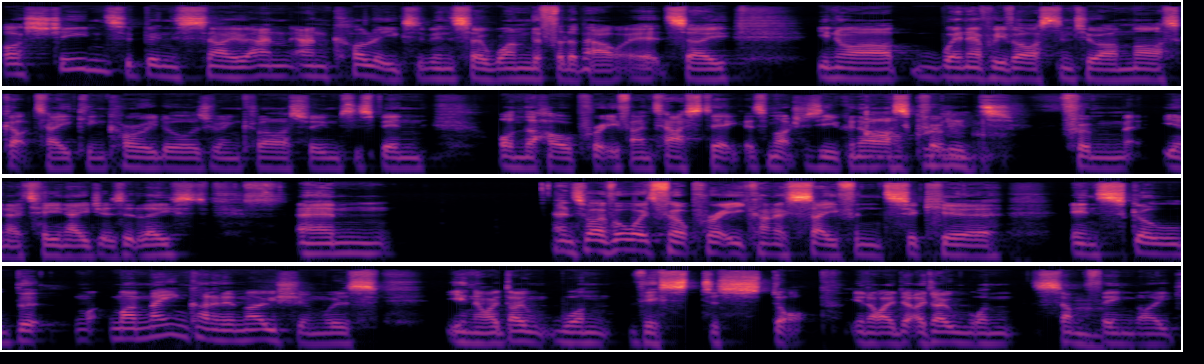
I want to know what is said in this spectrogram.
our students have been so, and, and colleagues have been so wonderful about it. So, you know, our, whenever we've asked them to, our mask uptake in corridors or in classrooms has been, on the whole, pretty fantastic, as much as you can oh, ask oh, from, from, you know, teenagers at least. Um, and so I've always felt pretty kind of safe and secure in school. But my main kind of emotion was, you know, I don't want this to stop. You know, I, I don't want something mm. like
